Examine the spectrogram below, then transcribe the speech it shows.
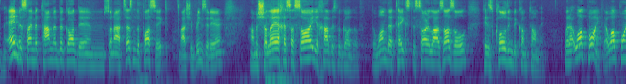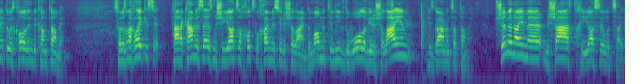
So now it says in the Pasik, Rashi brings it here, the one that takes the Sar Lazazel, his clothing become tummy. But at what point? At what point do his clothing become tummy? So there's machlekes Tanakama says. The moment he leaves the wall of Yerushalayim, his garments are tummy. Shimon Aimer mishas tchiyase l'tzayik.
